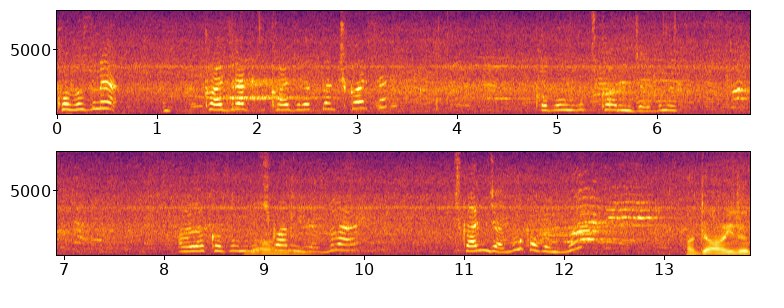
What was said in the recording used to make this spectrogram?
Kafasını kaydırak, kaydıraktan çıkarsa kafamızı çıkarmayacağız değil mi? Hala kafamızı Doğru. çıkarmayacağız değil mi? Çıkarmayacağız değil mi kafamızı? Hadi ayrıl.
